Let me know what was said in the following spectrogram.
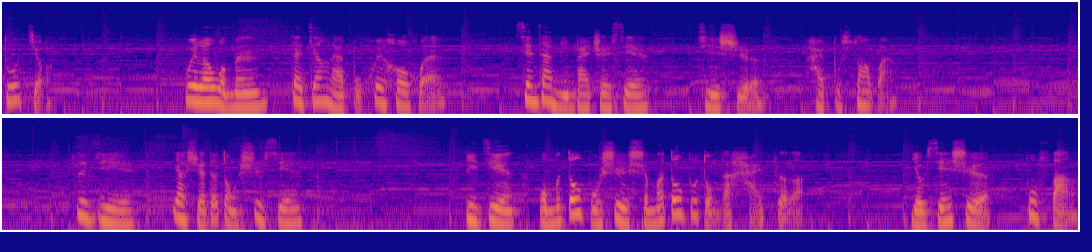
多久。为了我们在将来不会后悔，现在明白这些，其实还不算晚。自己要学得懂事些。毕竟，我们都不是什么都不懂的孩子了。有些事，不妨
